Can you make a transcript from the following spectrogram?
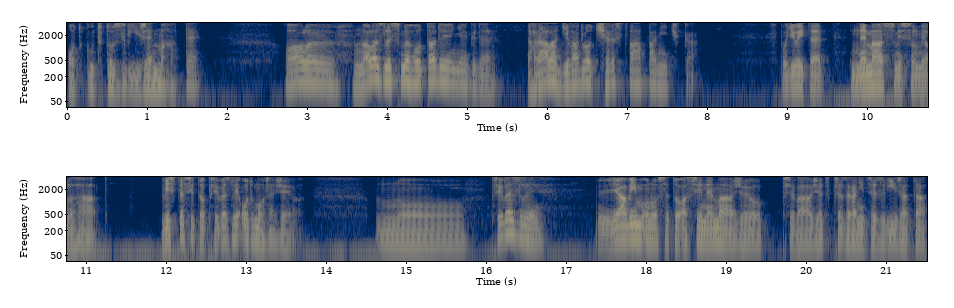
Odkud to zvíře máte? Ale nalezli jsme ho tady někde. Hrála divadlo čerstvá panička. Podívejte, nemá smysl mi lhát. Vy jste si to přivezli od moře, že jo? No, přivezli. Já vím, ono se to asi nemá, že jo, převážet přes hranice zvířata,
